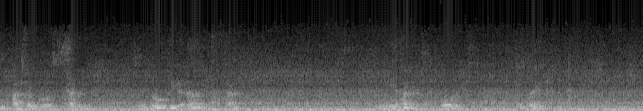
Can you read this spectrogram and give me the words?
in fatto cosa sabri se non vi la dà la fanno non vi la fanno ora è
